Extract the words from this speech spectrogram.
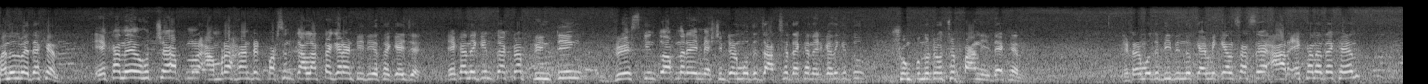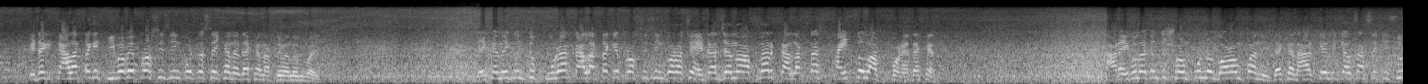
মানুল ভাই, দেখেন, এখানে হচ্ছে আপনার, আমরা হান্ড্রেড পার্সেন্ট কালারটা গ্যারান্টি দিয়ে থাকি। এই যে, এখানে কিন্তু একটা প্রিন্টিং ড্রেস কিন্তু আপনার এই মেশিনটার মধ্যে যাচ্ছে, দেখেন, এখানে কিন্তু সম্পূর্ণটা হচ্ছে পানি, দেখেন। এটার মধ্যে বিভিন্ন কেমিক্যালস আছে। আর এখানে দেখেন এটাকে কালারটাকে কীভাবে প্রসেসিং করতেছে এখানে দেখেন আপনি মানুষ ভাই। এখানে কিন্তু পুরো কালারটাকে প্রসেসিং করা হচ্ছে। এটা যেন আপনার কালারটা স্থায়িত্ব লাভ করে, দেখেন। আর এগুলো কিন্তু সম্পূর্ণ গরম পানি। দেখেন, আর কেমিক্যালস আছে কিছু।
